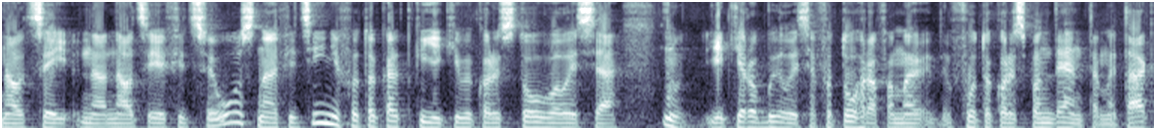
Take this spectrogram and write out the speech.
на, оцей, на, на оцей офіціоз, на офіційні фотокартки, які використовувалися, ну, які робилися фотографами, фотокореспондентами, так,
